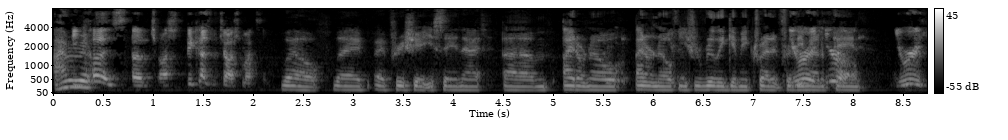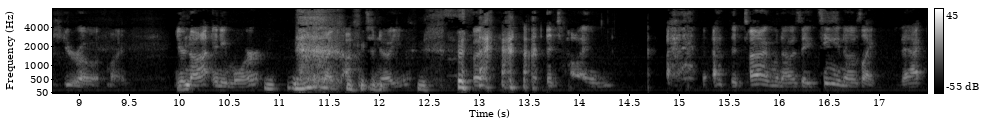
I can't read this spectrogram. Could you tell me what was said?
I remember. because of Josh. Because of Josh Muxon. Well, I, I appreciate you saying that. Um, I don't know. I don't know if you should really give me credit for You the a amount of pain. You were a hero of mine. You're not anymore. I got to know you. But at the time, at the time when I was 18, I was like, that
